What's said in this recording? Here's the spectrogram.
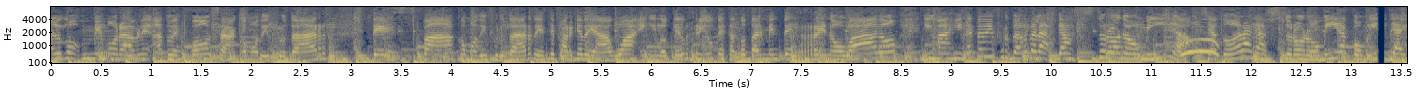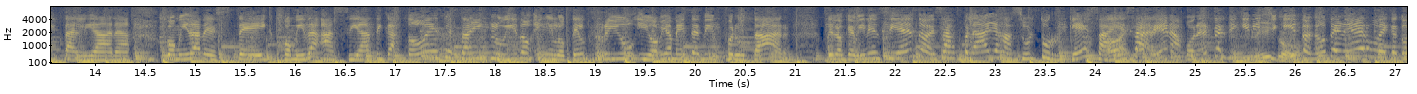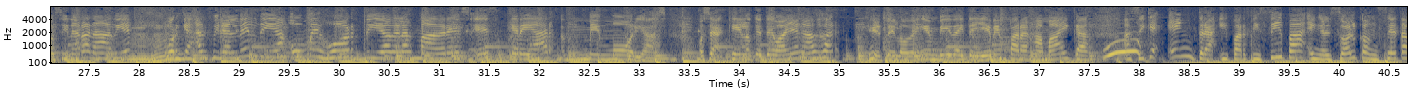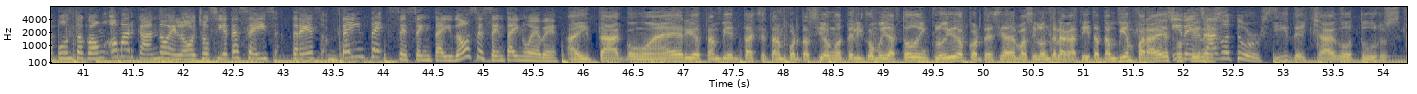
algo memorable a tu esposa, como disfrutar de spa, como disfrutar de este parque de agua en el Hotel Río que está totalmente renovado. Imagínate disfrutar de la gastronomía, o sea, toda la gastronomía, comida italiana, comida de steak, comida asiática, todo esto está incluido en el Hotel Río y obviamente disfrutar de lo que vienen siendo esas playas azul turquesa, esa arena, ponerte el bikini Rico. chiquito, no tenerle que cocinar a nadie, porque al final del día, un mejor día de las madres es crear memorias. O sea, que lo que te vayan a dar, que te lo den en vida y te lleven para Jamaica. Así que entra y participa en el solconz.com o marcando el 876-320-6269. Ahí está, como aéreos, también taxis, transportación, hotel y comida, todo incluido, cortesía del vacilón de la gatita. También para eso Y de tienes... Chago Tours. Y de Chago Tours.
